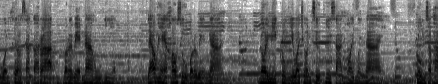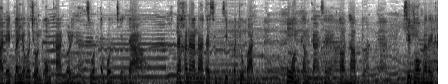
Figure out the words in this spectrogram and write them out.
บวนเครื่องสักการะบริเวณหน้าโรงเรียน แล้วแห่เข้าสู่บริเวณงาน โดยมีกลุ่มเยาวชนสืบนิสานหอยเมืองง่าย กลุ่มสภาเด็กและเยาวชนองค์การบริหารส่วนตำบลเชียงดาว และคณะนาฏศิลป์สิทธิ์ปัจจุบัน ร่วมทำการแสดงต้อนรับ 16นาฬิก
